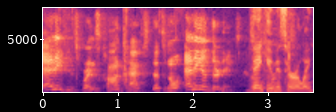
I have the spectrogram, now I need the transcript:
any of his friends' contacts. Doesn't know any of their names. Thank you, Miss Hurley.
